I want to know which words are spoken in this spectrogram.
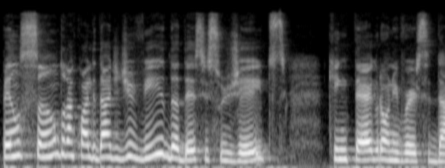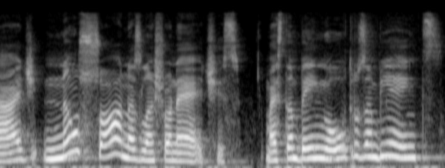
pensando na qualidade de vida desses sujeitos que integram a universidade, não só nas lanchonetes, mas também em outros ambientes.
